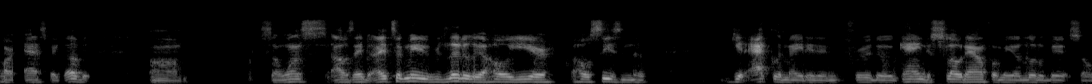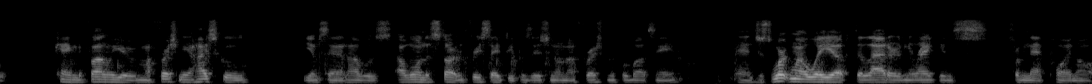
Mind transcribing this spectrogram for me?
part aspect of it. Um, so once I was able, it took me literally a whole year, a whole season to get acclimated and for the game to slow down for me a little bit. So came the following year, my freshman year of high school, you know what I'm saying? I was I wanted to start in free safety position on our freshman football team and just work my way up the ladder in the rankings from that point on. You know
